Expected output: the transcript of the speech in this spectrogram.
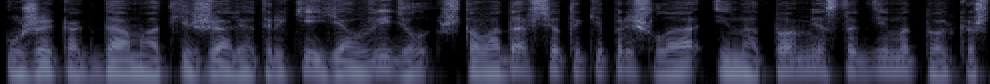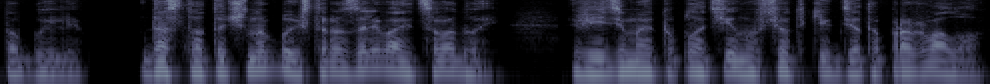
Уже когда мы отъезжали от реки, я увидел, что вода все-таки пришла и на то место, где мы только что были. Достаточно быстро заливается водой. Видимо, эту плотину все-таки где-то прорвало.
